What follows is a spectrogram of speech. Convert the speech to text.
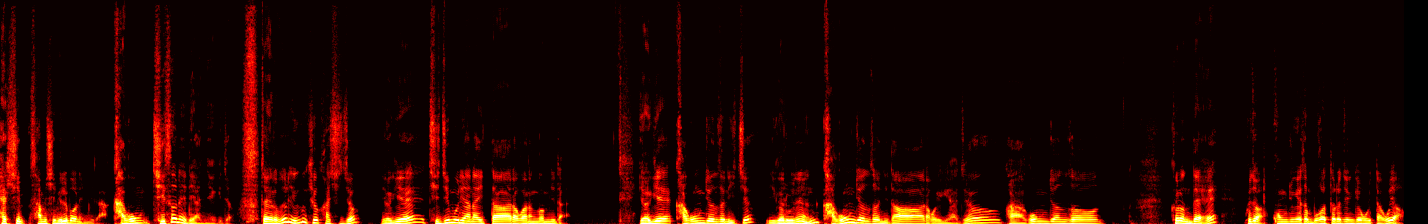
핵심 31번입니다. 가공 지선에 대한 얘기죠. 자, 여러분들 이거 기억하시죠? 여기에 지지물이 하나 있다라고 하는 겁니다. 여기에 가공전선이 있죠? 이걸 우리는 가공전선이다라고 얘기하죠. 가공전선. 그런데 그죠? 공중에서 뭐가 떨어지는 경우 있다고요?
